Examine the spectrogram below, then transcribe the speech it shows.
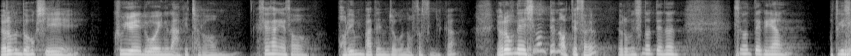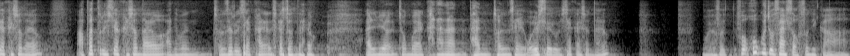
여러분도 혹시 그 위에 누워 있는 아기처럼 세상에서 버림받은 적은 없었습니까? 여러분의 신혼 때는 어땠어요? 여러분 신혼 때는 신혼 때 그냥 어떻게 시작하셨나요? 아파트로 시작하셨나요? 아니면 전세로 시작하셨나요? 아니면 정말 가난한 반 전세 월세로 시작하셨나요? 뭐 여기서 호구조사 할 수 없으니까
